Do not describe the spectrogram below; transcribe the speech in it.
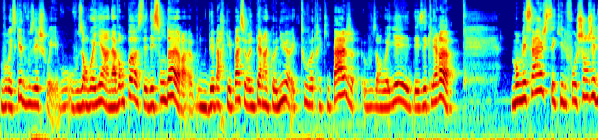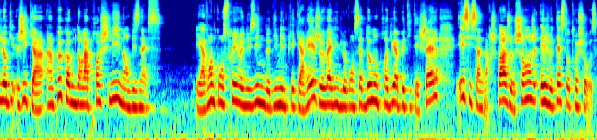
vous risquez de vous échouer. Vous, envoyez un avant-poste et des sondeurs. Vous ne débarquez pas sur une terre inconnue avec tout votre équipage, vous envoyez des éclaireurs. Mon message, c'est qu'il faut changer de logique, hein, un peu comme dans l'approche lean en business. Et avant de construire une usine de 10 000 pieds carrés, je valide le concept de mon produit à petite échelle, et si ça ne marche pas, je change et je teste autre chose.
